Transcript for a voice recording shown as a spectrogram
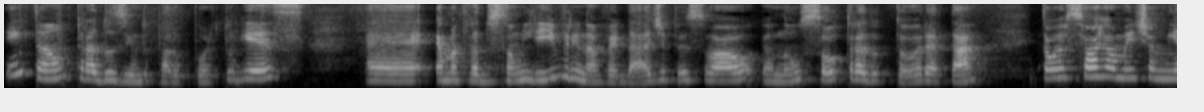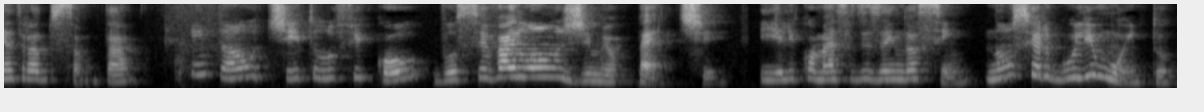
Então, traduzindo para o português, é, é uma tradução livre, na verdade, pessoal. Eu não sou tradutora, tá? Então é só realmente a minha tradução, tá? Então o título ficou Você vai longe, meu pet. E ele começa dizendo assim: Não se orgulhe muito,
